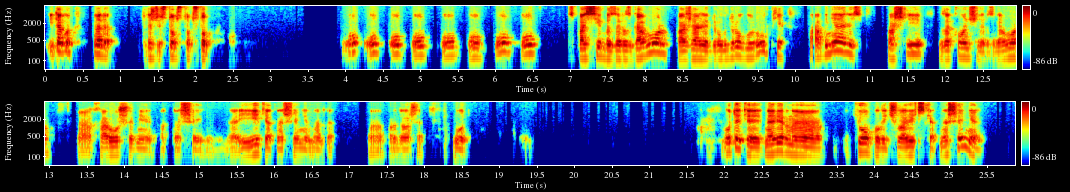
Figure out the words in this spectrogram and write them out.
и такой, надо, подожди, стоп, стоп, стоп, оп, оп, оп, оп, оп, оп, оп, оп. Спасибо за разговор, пожали друг другу руки, обнялись, пошли, закончили разговор а, хорошими отношениями. Да, и эти отношения надо а, продолжать. Вот. Вот эти, наверное, теплые человеческие отношения,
